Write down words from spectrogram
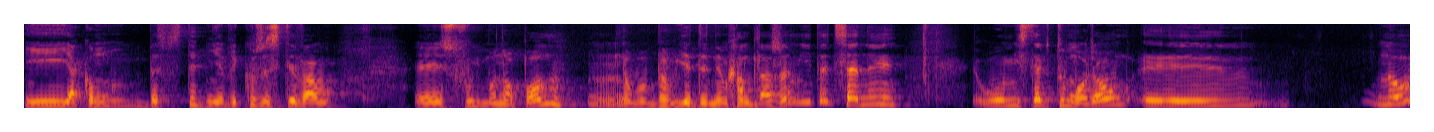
i jako bezwstydnie wykorzystywał y, swój monopol, no bo był jedynym handlarzem i te ceny u Mister Tomorrow y, no,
